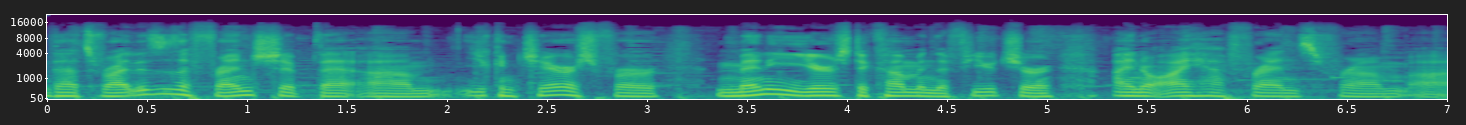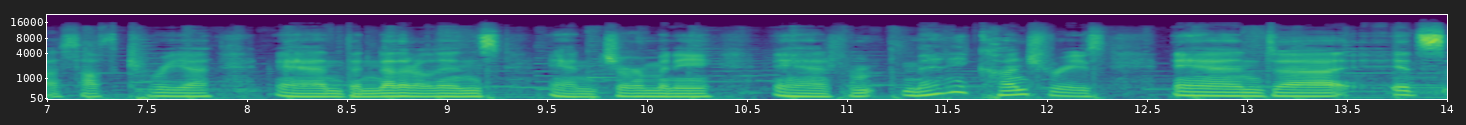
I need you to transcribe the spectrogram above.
That's right. This is a friendship that um, you can cherish for many years to come in the future. I know I have friends from uh, South Korea and the Netherlands and Germany and from many countries, and uh, it's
